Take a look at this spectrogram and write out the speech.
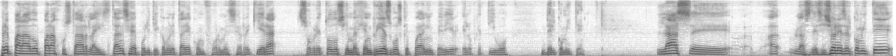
preparado para ajustar la instancia de política monetaria conforme se requiera, sobre todo si emergen riesgos que puedan impedir el objetivo del comité. Las, eh, las decisiones del comité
